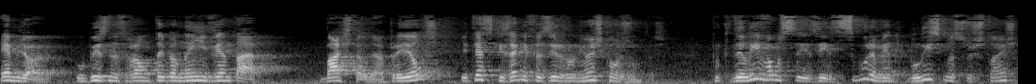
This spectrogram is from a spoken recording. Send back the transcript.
É melhor o Business Roundtable nem inventar. Basta olhar para eles e até se quiserem fazer reuniões conjuntas. Porque dali vão sair seguramente belíssimas sugestões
